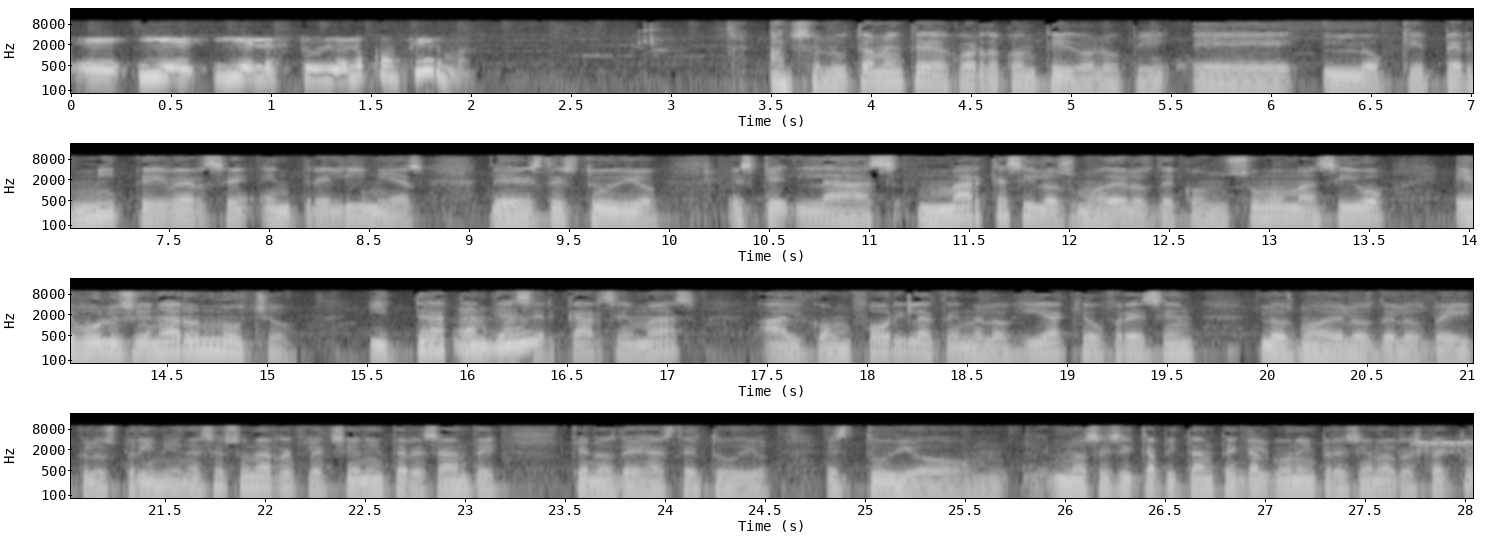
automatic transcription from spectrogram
eh, y, y el estudio lo confirma. Absolutamente de acuerdo contigo, Lupi. Eh, lo que permite verse entre líneas de este estudio es que las marcas y los modelos de consumo masivo evolucionaron mucho y tratan de acercarse más al confort y la tecnología que ofrecen los modelos de los vehículos premium. Esa es una reflexión interesante que nos deja este estudio. Estudio, no sé si capitán tenga alguna impresión al respecto.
